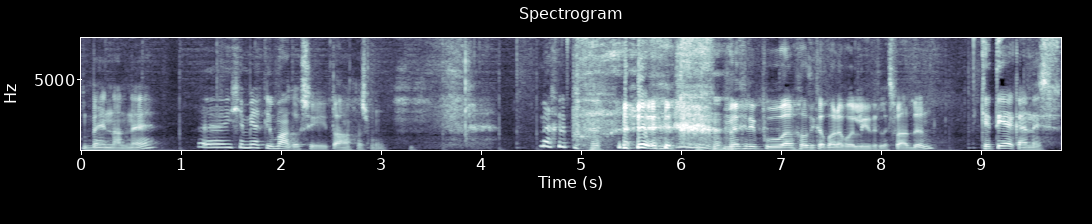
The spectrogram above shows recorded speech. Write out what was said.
μένανε, ε, είχε μια κλιμάκωση το άγχος μου. Μέχρι που, μέχρι που αγχώθηκα πάρα πολύ τέλος πάντων. Και τι έκανες;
